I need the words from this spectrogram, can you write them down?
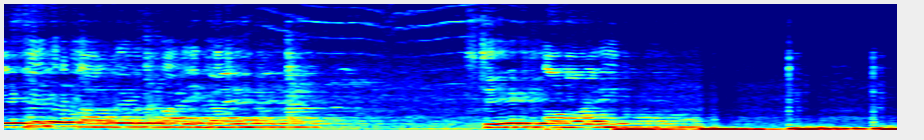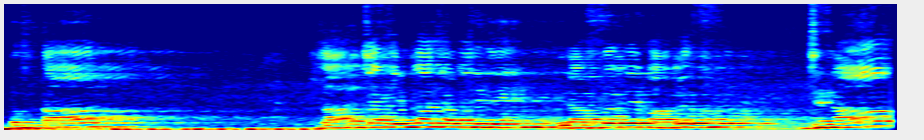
اسی پرکار کے درباری گائے اسٹیٹ اوارڈی استاد لال چاہ جملہ جب جی نے وراثت کے وارث جناب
